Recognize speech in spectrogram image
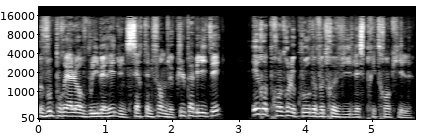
Vous pourrez alors vous libérer d'une certaine forme de culpabilité et reprendre le cours de votre vie l'esprit tranquille.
